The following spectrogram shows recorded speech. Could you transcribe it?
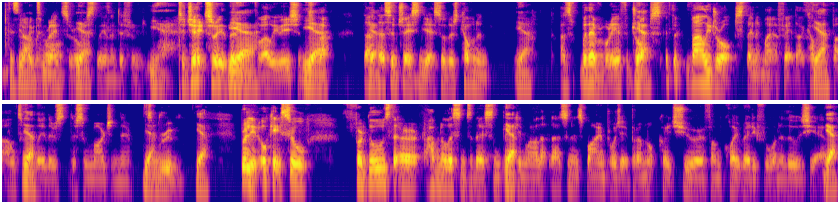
there's yeah, loads I mean, more. Rents are obviously yeah. in a different yeah. trajectory than yeah. valuations. Yeah. That, yeah. That's interesting. Yeah. So there's covenant. Yeah. As with everybody, if it drops, if the value drops, then it might affect that covenant. But ultimately, there's there's some margin there, some room. Yeah. Brilliant. Okay, so for those that are having a listen to this and thinking, "Wow, that, that's an inspiring project," but I'm not quite sure if I'm quite ready for one of those yet. Yeah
